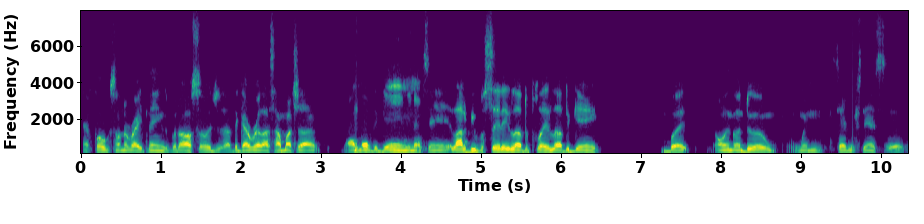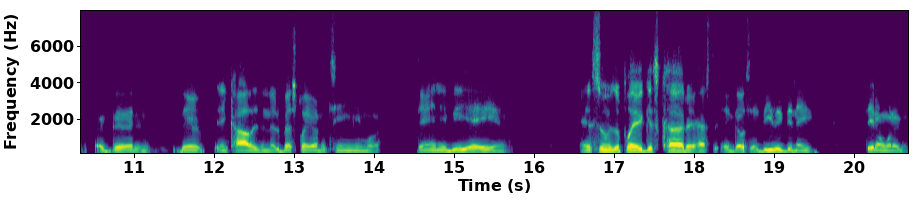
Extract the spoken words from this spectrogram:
and focus on the right things, but also just I think I realized how much I I love the game. You know what I'm saying? A lot of people say they love to play, love the game, but only gonna do it when circumstances are, are good and they're in college and they're the best player on the team or they're in the NBA and and as soon as a player gets cut or has to and goes to the D League, then they they don't want to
